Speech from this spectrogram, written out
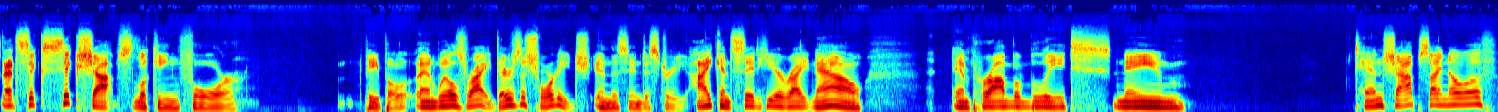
That's six six shops looking for people. And Will's right. There's a shortage in this industry. I can sit here right now and probably t- name 10 shops I know of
